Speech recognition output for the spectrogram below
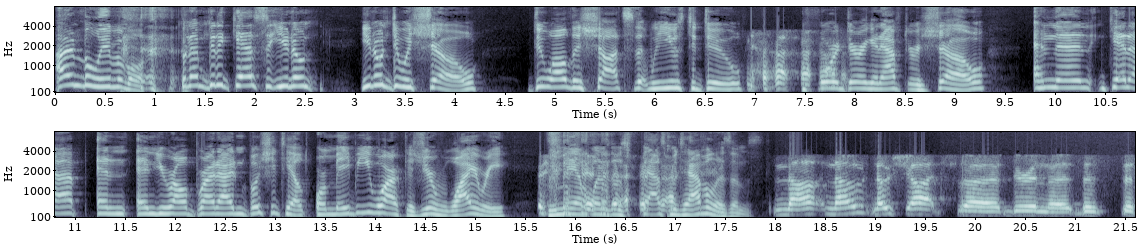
Unbelievable. but I'm gonna guess that you don't you don't do a show, do all the shots that we used to do before, during, and after a show, and then get up and and you're all bright eyed and bushy tailed, or maybe you are because you're wiry. You may have one of those fast metabolisms. No, no, no shots uh, during the, the the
